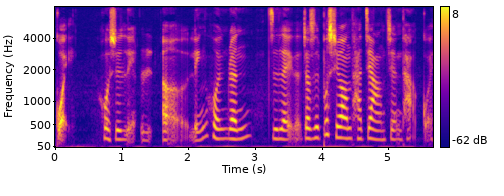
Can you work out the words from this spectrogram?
鬼或是灵呃灵魂人之类的，就是不希望他这样践踏鬼，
